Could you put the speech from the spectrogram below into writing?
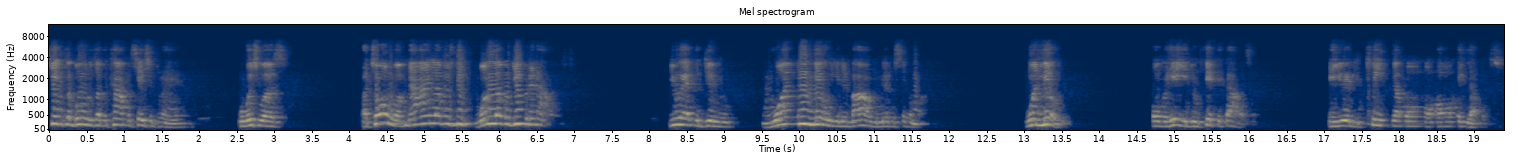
kit and caboodles of the compensation plan, which was a total of nine levels deep, one level deeper than ours. You had to do one million in volume every single month. one million. Over here, you do fifty thousand. And you're able to clean up all, all- all eight levels.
